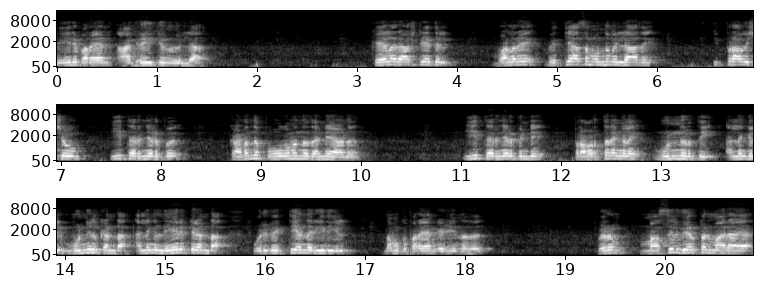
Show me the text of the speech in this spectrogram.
പേര് പറയാൻ ആഗ്രഹിക്കുന്നുമില്ല. കേരള രാഷ്ട്രീയത്തിൽ വളരെ വ്യത്യാസമൊന്നുമില്ലാതെ ഇപ്രാവശ്യവും ഈ തെരഞ്ഞെടുപ്പ് കടന്നു പോകുമെന്ന് തന്നെയാണ് ഈ തെരഞ്ഞെടുപ്പിന്റെ പ്രവർത്തനങ്ങളെ മുൻനിർത്തി അല്ലെങ്കിൽ മുന്നിൽ കണ്ട അല്ലെങ്കിൽ നേരിട്ട് കണ്ട ഒരു വ്യക്തി എന്ന രീതിയിൽ നമുക്ക് പറയാൻ കഴിയുന്നത് വെറും മസിൽ വീർപ്പന്മാരായ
